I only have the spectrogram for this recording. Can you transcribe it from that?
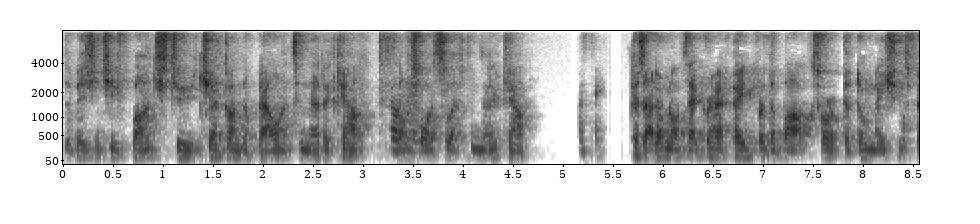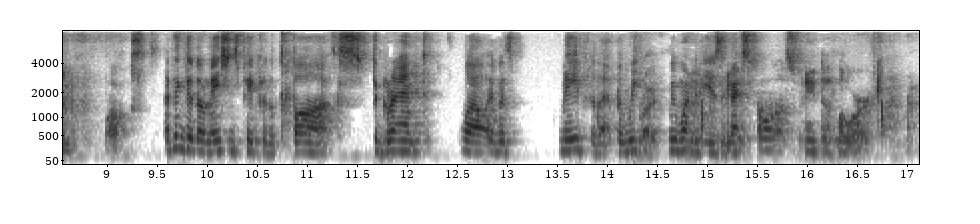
Division Chief Bunch to check on the balance in that account, to tell us Okay. what's left in that account. Okay. Because I don't know if that grant paid for the box or if the donations paid for the box. I think the donations paid for the box, the grant, well, it was made for that, but we, Right. we wanted to use the He's grant. telling us we need to lower our camera.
